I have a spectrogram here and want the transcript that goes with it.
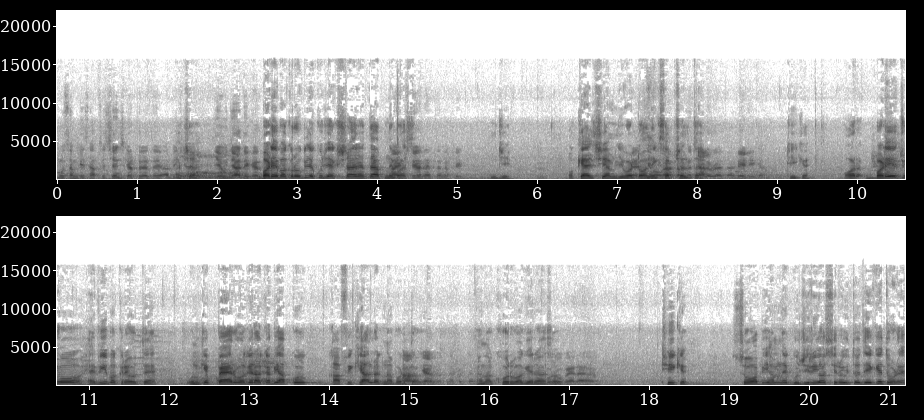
मौसम के हिसाब से चेंज करते रहते हैं। अभी अच्छा। गेहूँ ज़्यादा बड़े बकरों के लिए कुछ एक्स्ट्रा रहता है अपने पास? रहता है ना फिर जी। और कैल्शियम लिवर टॉनिक सब चलता है। है ठीक है। और बड़े जो हैवी बकरे होते हैं उनके पैर वगैरह का भी आपको काफ़ी ख्याल रखना पड़ता हाँ है ख्याल रखना पड़ता है। है ना? खुर वगैरह सब। ठीक है। सो अभी हमने गुजरी और सिरोही तो देखे थोड़े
